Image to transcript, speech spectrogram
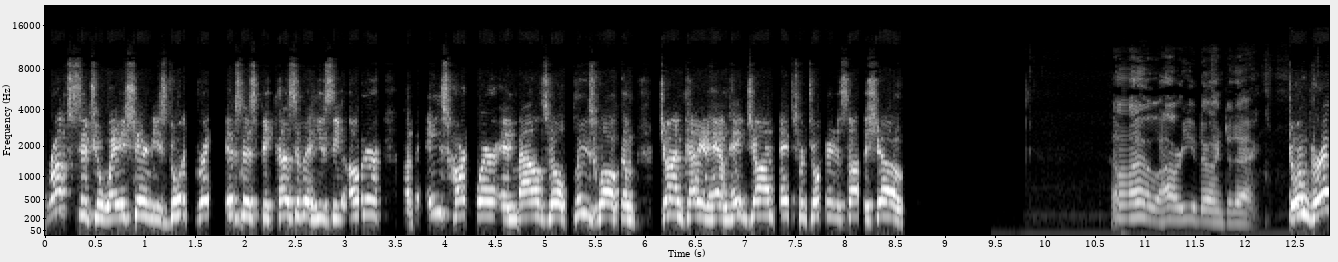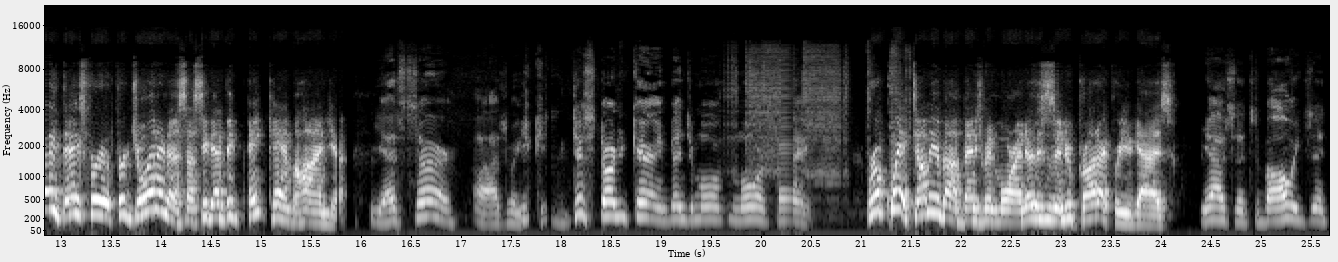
rough situation, and he's doing great business because of it. He's the owner of Ace Hardware in Moundsville. Please welcome John Cunningham. Hey, John, thanks for joining us on the show. Hello, how are you doing today? Doing great. Thanks for for joining us. I see that big paint can behind you. Yes, sir. Uh, as we just started carrying Benjamin Moore paint. Real quick, tell me about Benjamin Moore. I know this is a new product for you guys. Yes, it's always it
